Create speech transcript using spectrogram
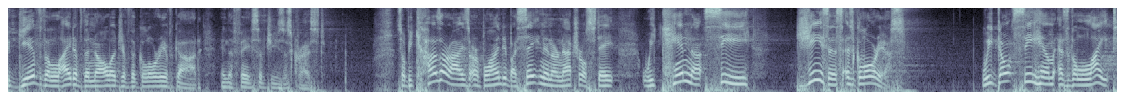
to give the light of the knowledge of the glory of God in the face of Jesus Christ. So, because our eyes are blinded by Satan in our natural state, we cannot see Jesus as glorious. We don't see him as the light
